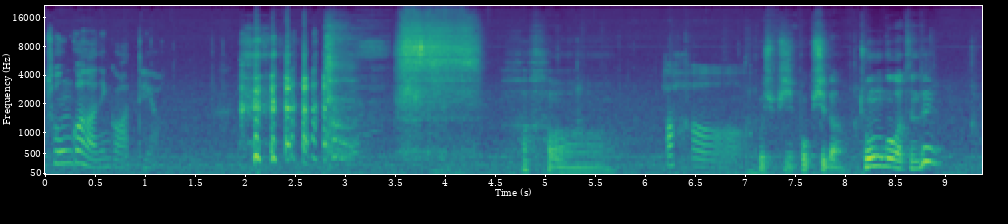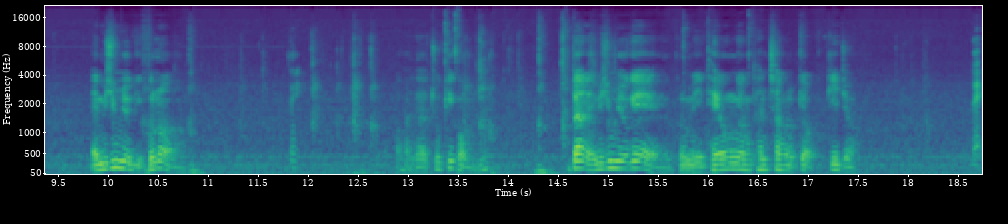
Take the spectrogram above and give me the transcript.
좋은 건 아닌 것 같아요. 하하. 허허. 보십시, 봅시다. 좋은 거 같은데? M16 있구나. 네. 아, 내가 조끼가 없네. 일단 M16에 그러면 이 대용량 탄창을 껴, 끼죠. 네.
